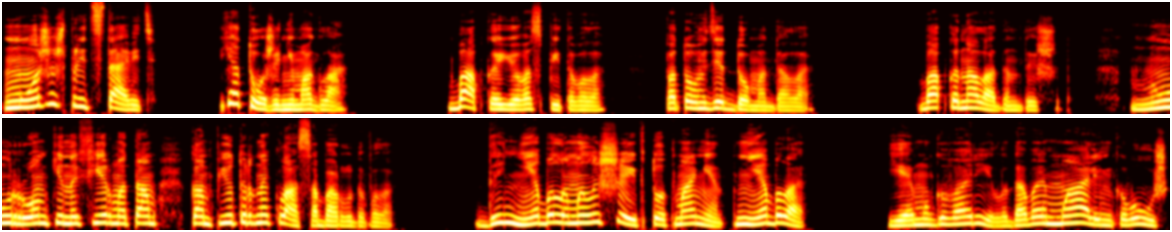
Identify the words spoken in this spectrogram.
Можешь представить? Я тоже не могла. Бабка ее воспитывала. Потом в детдом отдала. Бабка на ладан дышит. Ну, Ромкина фирма там компьютерный класс оборудовала. Да не было малышей в тот момент, не было. Я ему говорила, давай маленького уж,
